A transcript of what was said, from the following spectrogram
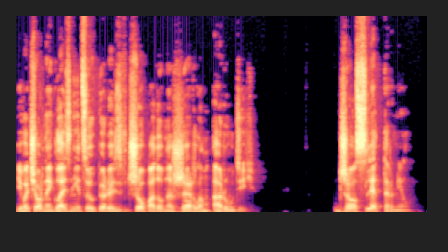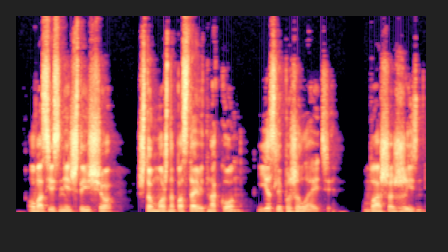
Его черные глазницы уперлись в Джо подобно жерлам орудий. Джо Слеттермил, у вас есть нечто еще, что можно поставить на кон, если пожелаете. Ваша жизнь.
